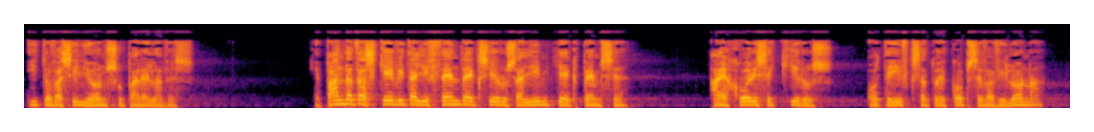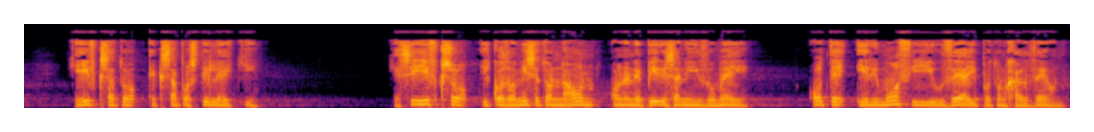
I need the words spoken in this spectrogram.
ή το βασίλειόν σου παρέλαβες. Και πάντα τα σκεύη τα ληφθέντα εξ Ιερουσαλήμ και εκπέμψε, αεχώρησε κύρος, ότε ύφξα το εκόψε Βαβυλώνα και ύφξα το εξαποστήλε εκεί. Και εσύ ύφξο οικοδομήσε τον ναόν ον ενεπήρησαν οι Ιδουμαίοι, ότε ηρημώθη η Ιουδαία υπό των Χαλδαίων.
